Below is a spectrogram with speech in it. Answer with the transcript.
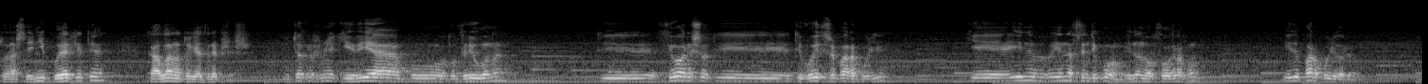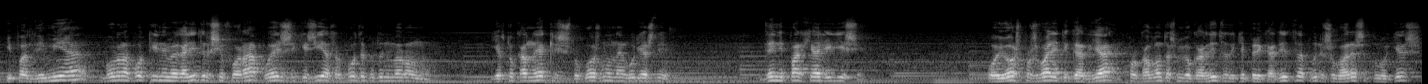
Τον ασθενή που έρχεται, καλά να το γιατρέψεις. Μου το έγραψε μια κυρία από τον Τρίγωνα, τη θεώρησε ότι τη βοήθησε πάρα πολύ και είναι, είναι αυθεντικό, είναι ένα ορθόγραφο, είναι πάρα πολύ ωραίο. Η πανδημία μπορώ να πω ότι είναι η μεγαλύτερη συμφορά που έζησε και ζει η ανθρωπότητα από των ημερών μου. Γι' αυτό κάνω έκκληση στον κόσμο να εμβολιαστεί. Δεν υπάρχει άλλη λύση. Ο ιό προσβάλλει την καρδιά, προκαλώντας μυοκαρδίτητα και περικαρδίτητα που είναι σοβαρές επιλογές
